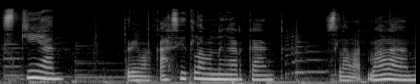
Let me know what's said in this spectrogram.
Sekian, terima kasih telah mendengarkan. Selamat malam.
